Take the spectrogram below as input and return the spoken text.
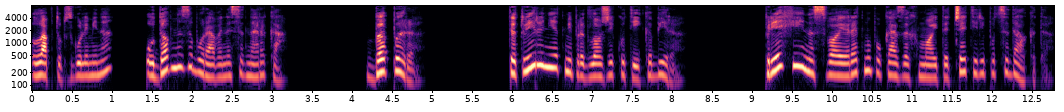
лаптоп с големина, удобна за боравене с една ръка. БПР. Татуираният ми предложи котийка бира. Приех и на своя ред му показах моите четири под седалката.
